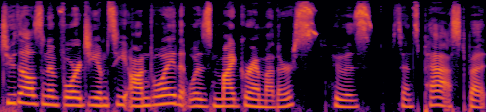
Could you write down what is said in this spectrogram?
2004 GMC Envoy that was my grandmother's, who is since passed, but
